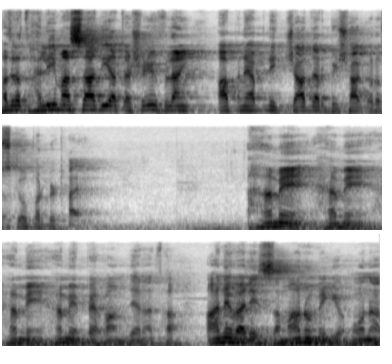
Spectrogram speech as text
हज़रत हलीमा सादिया तशरीफ़ लाई, आपने अपनी चादर बिछा कर उसके ऊपर बिठाया। हमें हमें हमें हमें पैगाम देना था। आने वाले ज़मानों में ये होना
